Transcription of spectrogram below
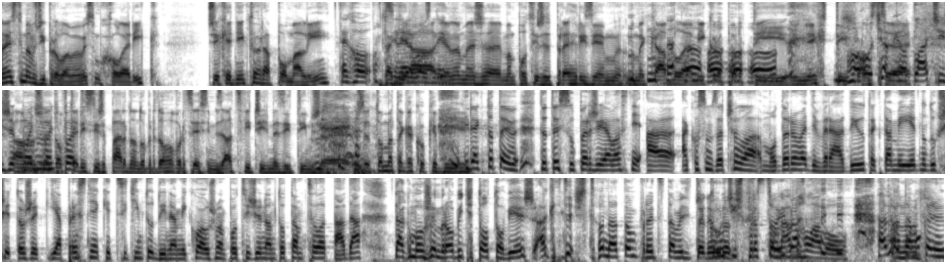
No ja s tým mám vždy problém, ja som cholerik, Čiže keď niekto hrá pomaly, Tak ho- tak ja, nervózny. ja normálne, že mám pocit, že prehryziem normálne káble, mikroporty, nechty. No, proste. očami ho tlačíš, že poď, poď, dovtedy poď. si, že pardon, dobre, dohovor si s ním zacvičiť medzi tým, že, že to má tak ako keby... Inak toto je, toto je super, že ja vlastne, a ako som začala moderovať v rádiu, tak tam je jednoduchšie to, že ja presne, keď cítim tú dynamiku a už mám pocit, že nám to tam celé pada, tak môžem robiť toto, vieš, a kdežto na tom predstaviť to krútiš prstom to nad hlavou. Áno, tam ukážem,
